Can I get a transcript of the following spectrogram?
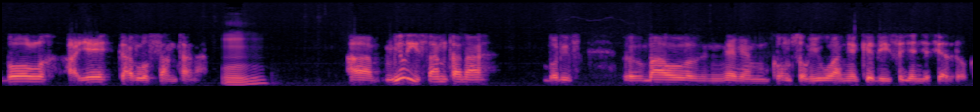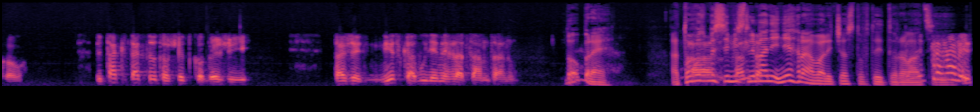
bol a je Carlos Santana. Mm-hmm. A milý Santana, Boris, e, mal, neviem, koncom júla niekedy 70 rokov. Tak, tak toto všetko beží. Takže dneska budeme hrať Santanu. Dobre. A toho sme si, myslím, ani nehrávali často v tejto relácii. Práve,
